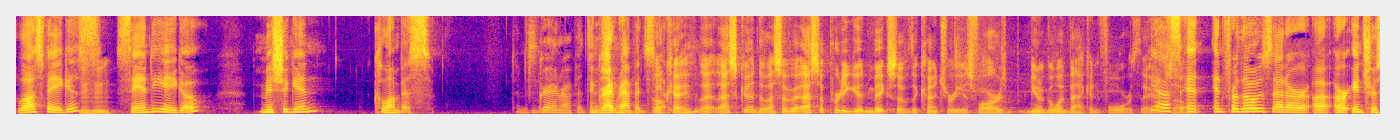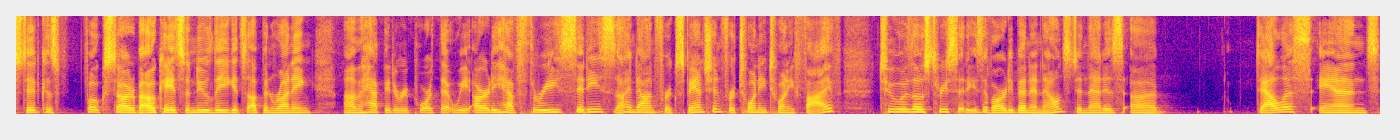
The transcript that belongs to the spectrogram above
Las Vegas, Mm-hmm. San Diego, Michigan, Columbus, Grand Rapids. and Grand Rapids. yeah. Okay, that, that's good though. That's a that's a pretty good mix of the country as far as you know going back and forth there. Yes, So- and, and for those that are uh, are interested, because folks start about okay, it's a new league, it's up and running. I'm happy to report that we already have three cities signed on for expansion for 2025. Two of those three cities have already been announced, and that is uh, Dallas and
